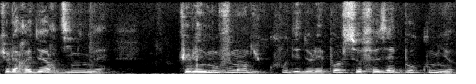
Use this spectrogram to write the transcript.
que la raideur diminuait, que les mouvements du coude et de l'épaule se faisaient beaucoup mieux,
